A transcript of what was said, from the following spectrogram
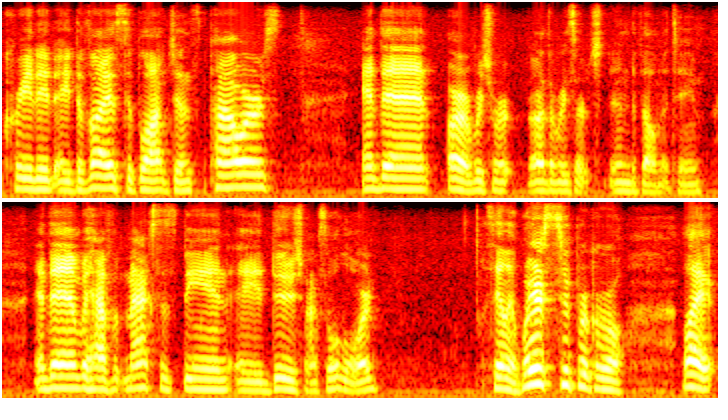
created a device to block Jim's powers. And then. Or, or the research and development team. And then we have Max as being a douche, Maxwell Lord. Saying, like, where's Supergirl? Like,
